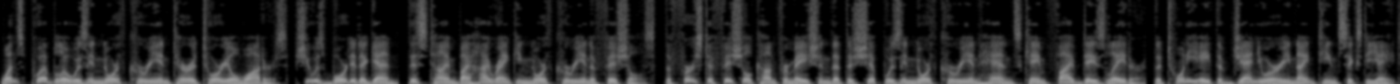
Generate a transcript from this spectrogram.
Once Pueblo was in North Korean territorial waters, she was boarded again, this time by high-ranking North Korean officials. The first official confirmation that the ship was in North Korean hands came 5 days later, the 28th of January 1968.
